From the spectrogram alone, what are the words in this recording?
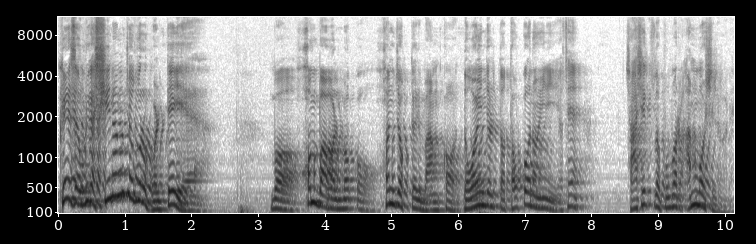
그래서 우리가 신앙적으로 볼 때에 뭐 혼밥을 먹고 혼족들이 많고 노인들도 독거노인이 요새 자식도 부모를 안 모시려고 그래요.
